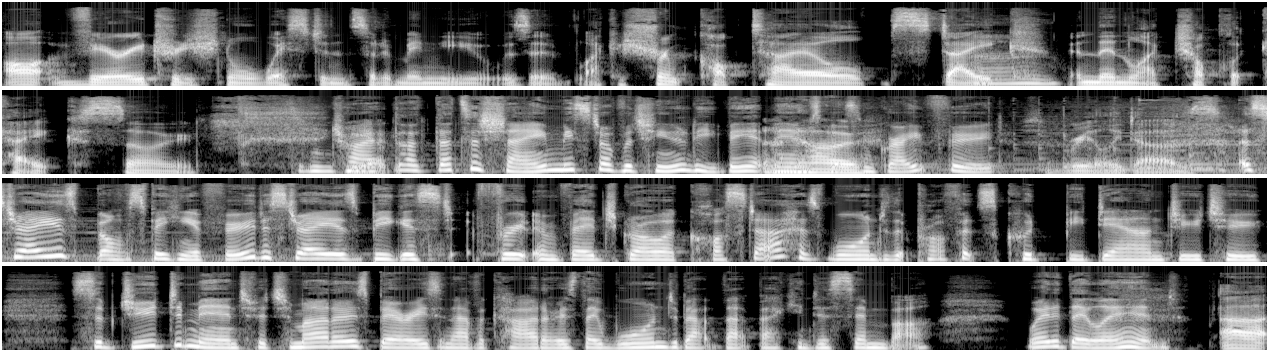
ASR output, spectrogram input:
Oh, very traditional Western Western sort of menu. It was a like a shrimp cocktail, steak, oh. and then like chocolate cake. So didn't try yeah. it. That's a shame. Missed opportunity. Vietnam's got some great food. It really does. Australia's well, speaking of food, Australia's biggest fruit and veg grower Costa has warned that profits could be down due to subdued demand for tomatoes, berries, and avocados. They warned about that back in December. Where did they land? Uh,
